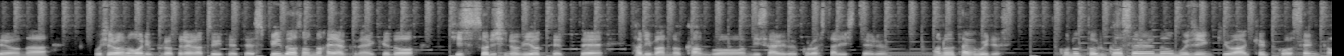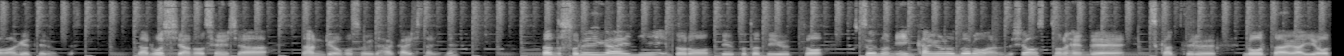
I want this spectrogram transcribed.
たような後ろの方にプロペラがついててスピードはそんな速くないけどひっそり忍び寄ってってタリバンの幹部をミサイルで殺したりしている。あの類です。このトルコ製の無人機は結構戦果を上げてるんです。だロシアの戦車何両もそれで破壊したりね。ただそれ以外にドローンということでいうと普通の民間用のドローンあるでしょ？その辺で使ってるローターが4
